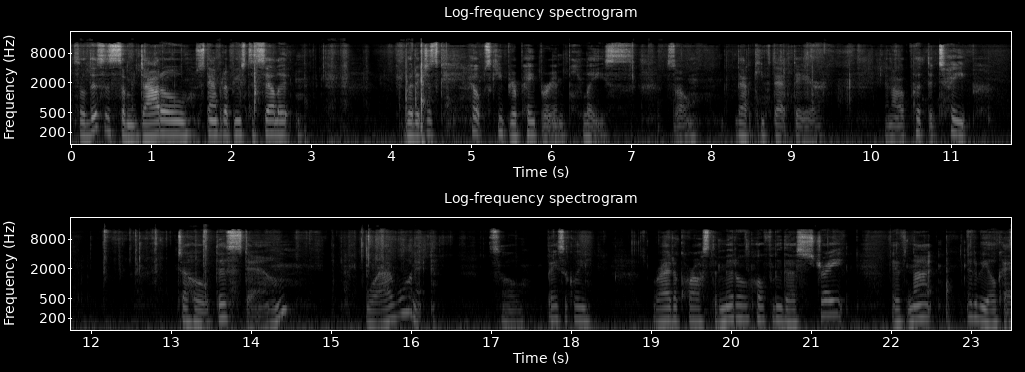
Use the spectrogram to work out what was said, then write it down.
So this is some Dotto Stampin' Up! used to sell it, but it just helps keep your paper in place. So gotta keep that there. And I'll put the tape to hold this down where I want it. So basically right across the middle. Hopefully that's straight. If not, it'll be okay.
